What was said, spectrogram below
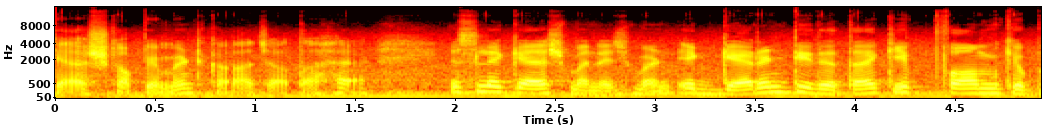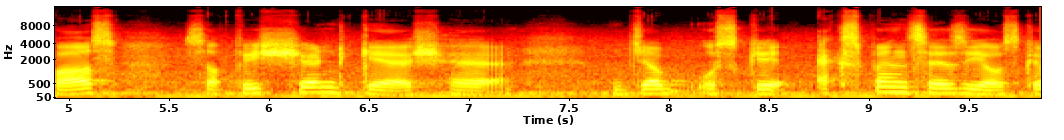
कैश का पेमेंट करा जाता है इसलिए कैश मैनेजमेंट एक गारंटी देता है कि फर्म के पास सफिशेंट कैश है जब उसके एक्सपेंसेस या उसके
